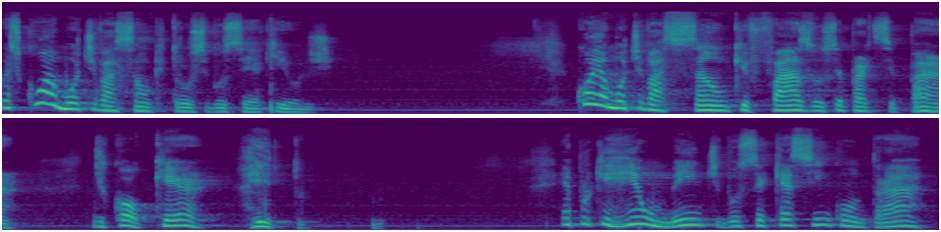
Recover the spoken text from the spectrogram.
Mas qual a motivação que trouxe você aqui hoje? Qual é a motivação que faz você participar de qualquer rito? É porque realmente você quer se encontrar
